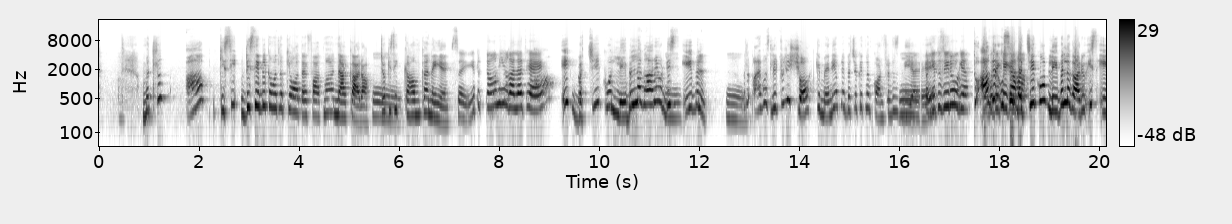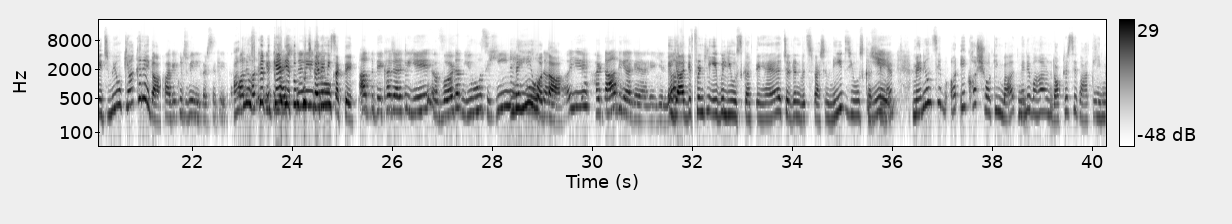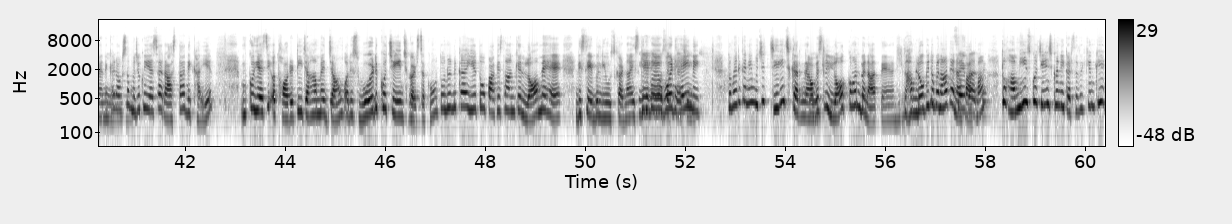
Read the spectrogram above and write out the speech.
مطلب آپ کسی ڈسیبل کا مطلب کیا ہوتا ہے فاطمہ ناکارا جو کسی کام کا نہیں ہے صحیح یہ تو ٹرم ہی غلط ہے ایک بچے کو لیبل لگا رہے ہو ڈسیبل مطلب آئی واز لٹرلی شاکڈ کہ میں نے اپنے بچوں کو اتنا کانفیڈنس دیا ہے۔ یہ تو زیرو ہو گیا۔ تو اگر گا ہاں، بچے کو آپ لیبل لگا رہے ہو اس ایج میں وہ کیا کرے گا؟ آگے کچھ بھی نہیں کر سکے گا۔ آپ نے اس کو کہہ دیا تم کچھ کر ہی نہیں سکتے۔ اب دیکھا جائے تو یہ ورڈ اب یوز ہی نہیں, ہوتا۔ یہ ہٹا دیا گیا ہے یہ یا ڈفرینٹلی ایبل یوز کرتے ہیں children with special needs use کرتے۔ ہیں۔ میں نے ان سے اور ایک اور شاکنگ بات میں نے وہاں ڈاکٹر سے بات کی میں نے کہا ڈاکٹر صاحب مجھے کوئی ایسا راستہ دکھائیے کوئی ایسی اتھارٹی جہاں میں جاؤں اور اس ورڈ کو چینج کر سکوں تو انہوں نے کہا یہ تو پاکستان کے لا میں ہے ڈسیبل یوز کرنا اس کے لیے کوئی ورڈ ہے ہی۔ نہیں۔ تو میں نے کہا نہیں مجھے چینج کرنا ہے۔ اوبیسلی لا کون بناتے ہیں؟ ہم لوگ ہی تو بناتے ہیں نا فاطمہ۔ تو ہم ہی اس کو چینج کیوں نہیں کر سکتے؟ کیونکہ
